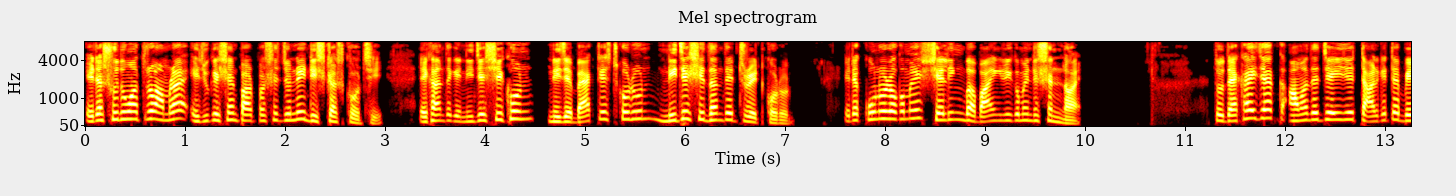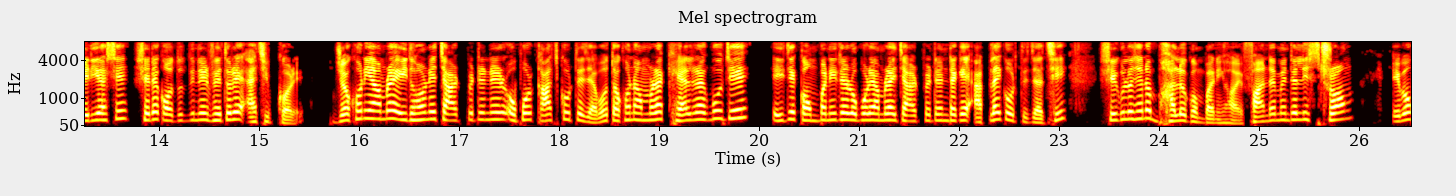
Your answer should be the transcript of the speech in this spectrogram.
এটা শুধুমাত্র আমরা এডুকেশন পারপাসের জন্যই ডিসকাস করছি। এখান থেকে নিজে শিখুন, নিজে ব্যাক টেস্ট করুন নিজের সিদ্ধান্তে ট্রেড করুন। এটা কোনো রকমের সেলিং বা বাইং রিকমেন্ডেশন নয়। তো দেখাই যাক আমাদের যে এই যে টার্গেটটা বেরিয়ে আসে, সেটা কতদিনের ভেতরে অ্যাচিভ করে। যখনই আমরা এই ধরনের চার্ট প্যাটার্নের ওপর কাজ করতে যাব, তখন আমরা খেয়াল রাখব যে এই যে কোম্পানিটার ওপরে আমরা এই চার্ট প্যাটার্নটাকে অ্যাপ্লাই করতে যাচ্ছি, সেগুলো যেন ভালো কোম্পানি হয়। ফান্ডামেন্টালি স্ট্রং এবং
